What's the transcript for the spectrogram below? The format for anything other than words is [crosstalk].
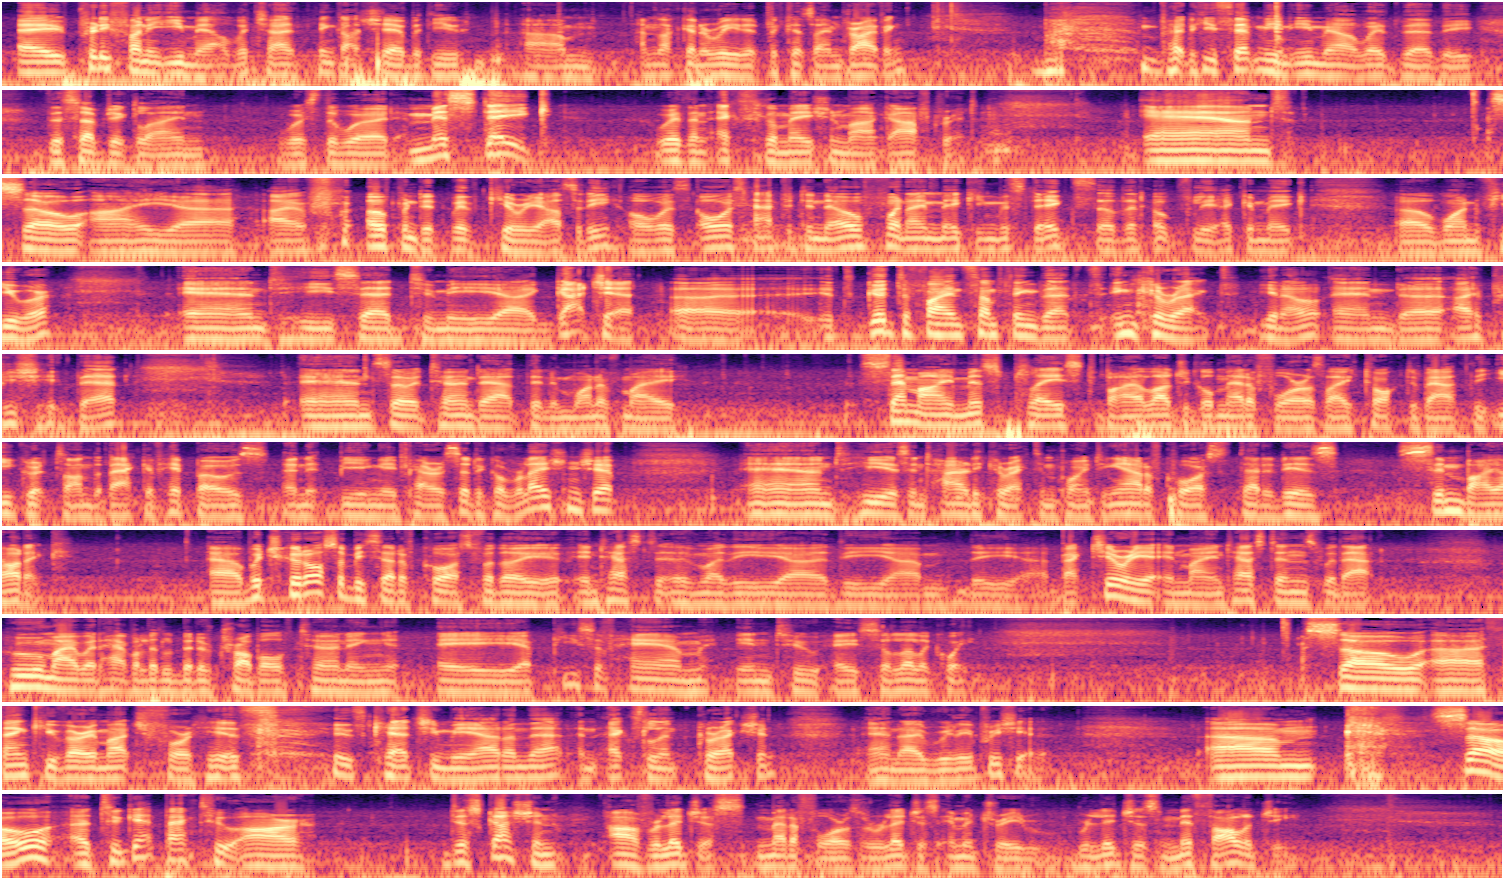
a pretty funny email, which I think I'll share with you. Um, I'm not going to read it because I'm driving, [laughs] but, but he sent me an email with the, the the subject line was the word mistake with an exclamation mark after it, and so I uh, I've [laughs] opened it with curiosity. Always always happy to know [laughs] when I'm making mistakes, so that hopefully I can make uh, one fewer and he said to me, uh, "Gotcha. Uh, it's good to find something that's incorrect, you know, and uh, I appreciate that." And so it turned out that in one of my semi-misplaced biological metaphors, I talked about the egrets on the back of hippos and it being a parasitical relationship, and he is entirely correct in pointing out, of course, that it is symbiotic. Uh, which could also be said, of course, for the intestine, uh, the uh, the um, the uh, bacteria in my intestines, without whom I would have a little bit of trouble turning a piece of ham into a soliloquy. So uh, thank you very much for his [laughs] his catching me out on that. An excellent correction, and I really appreciate it. Um, [clears throat] so uh, to get back to our discussion of religious metaphors, religious imagery, religious mythology,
